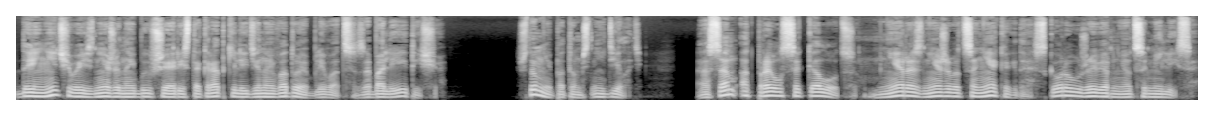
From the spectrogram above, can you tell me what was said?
Да и нечего изнеженной бывшей аристократке ледяной водой обливаться, заболеет еще. Что мне потом с ней делать? а сам отправился к колодцу. Мне разнеживаться некогда, скоро уже вернется Мелиса.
